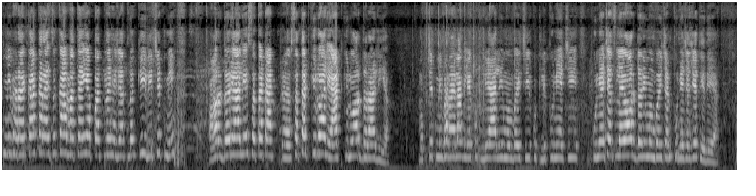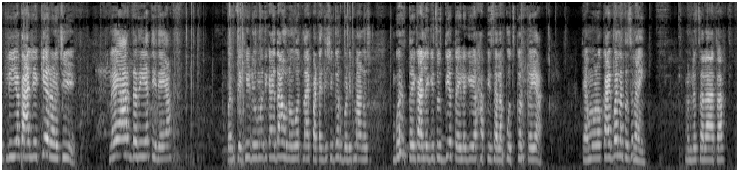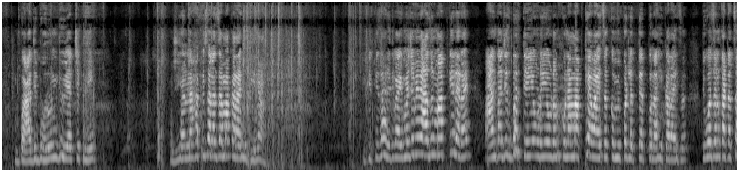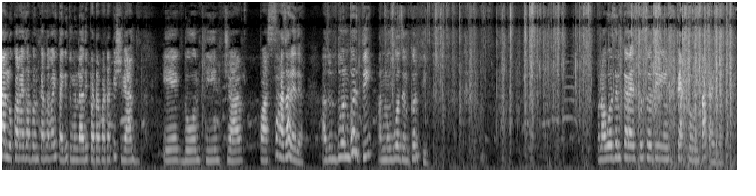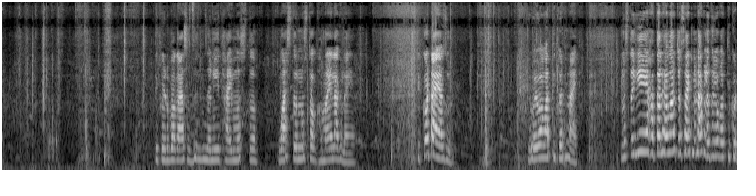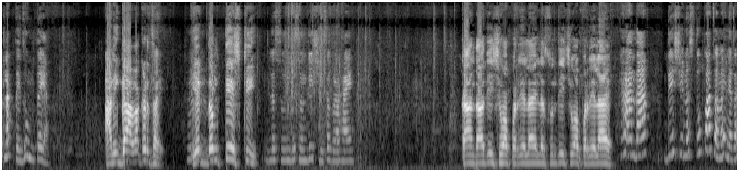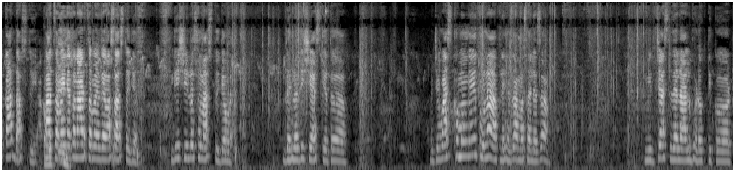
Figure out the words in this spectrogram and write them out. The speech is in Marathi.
चटणी भराय का करायचं? कामात नाही यापात नाही ह्याच्यातनं केली चटणी. ऑर्डर आली सात आठ आठ सात आठ किलो आली आठ किलो ऑर्डर आली या. मग चटणी भरायला लागली कुठली आली मुंबईची कुठली पुण्याची. पुण्याच्याच लय ऑर्डरी मुंबईच्या आणि पुण्याच्याच येते द्या. कुठली एक आली केरळची. लय ऑर्डर येते द्या. प्रत्येक व्हिडिओमध्ये काय दावणं होत नाही पटाकीशी गडबडीत माणूस भरतय का लगेच देतय लगे हापिसाला पोच करतय या. त्यामुळं काय बनतच नाही. म्हणलं चला आता आधी भरून घेऊया चटणी. म्हणजे ह्यांना हापिसाला जमा करायची होती ना. किती झाली ती बाई? म्हणजे मी अजून माप केलं नाही. अंदाजेच भरते एवढं एवढं पुन्हा माप ठेवायचं. कमी पडलं त्यात पुन्हा हे करायचं. ती वजन काटा चालू करायचा बंद करायचा. वैता की तुम्हाला आधी पटापटा पिशव्या एक दोन तीन चार पाच सहा झाल्या द्या अजून दोन भरती आणि मग वजन करती. पुन्हा वजन करायचं तसं ते पॅक करून टाकायचं. तिकट बघा असं झणझणीत हाय मस्त. वास तर नुसता घमाय लागलाय. तिखट आहे अजून. होय बाबा तिखट नाही. नुसतं ही हाताला ह्या वरच्या साईडनं लागलं तर बघा तिखट लागतंय झुमतं या आणि गावाकडचं आहे. एकदम टेस्टी लसूण बिसून देशी सगळं हाय. कांदा देशी वापरलेला आहे लसूण देशी वापरलेला आहे. कांदा देशी नसतो पाच महिन्याचा कांदा असतोय. पाच महिन्याचा आणि आठचा महिन्याचा असा असतोय त्यात. देशी लसूण असतोय तेवढा. धन देशी असते तर म्हणजे वास खमंग येतो ना आपल्या ह्याचा मसाल्याचा. मिरची असते त्याला लाल भडक तिखट.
